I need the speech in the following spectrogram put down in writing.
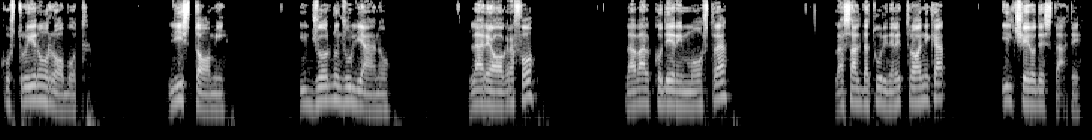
Costruire un robot. Gli stomi. Il giorno giuliano. L'areografo. La Valcodere in mostra. La saldatura in elettronica. Il cielo d'estate.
